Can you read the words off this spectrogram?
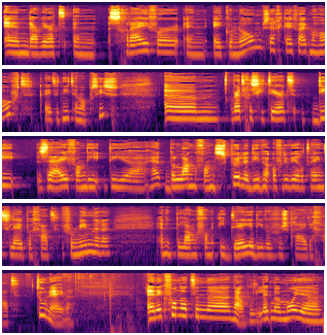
En daar werd een schrijver en econoom, zeg ik even uit mijn hoofd, ik weet het niet helemaal precies, um, werd geciteerd die zei van die, die, uh, het belang van spullen die we over de wereld heen slepen gaat verminderen. En het belang van ideeën die we verspreiden gaat toenemen. En ik vond dat een, uh, nou, het leek me een mooie,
